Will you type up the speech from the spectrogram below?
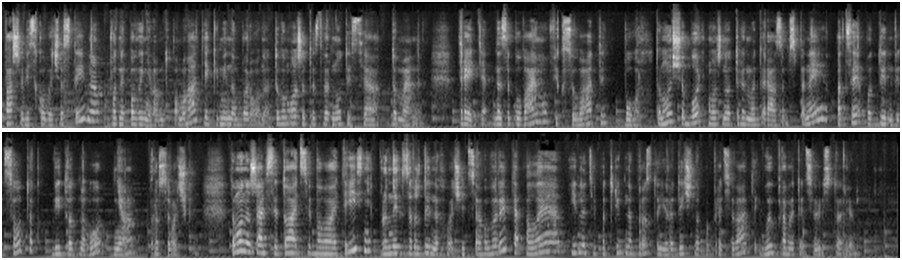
ваша військова частина, вони повинні вам допомагати, як і Міноборони, то ви можете звернутися до мене. Третє, не забуваємо фіксувати борг, тому що борг можна отримати разом з пенею, а це 1% від одного дня просрочки. Тому, на жаль, ситуації бувають різні, про них завжди не хочеться говорити, але іноді потрібно просто юридично попрацювати і виправити цю історію.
